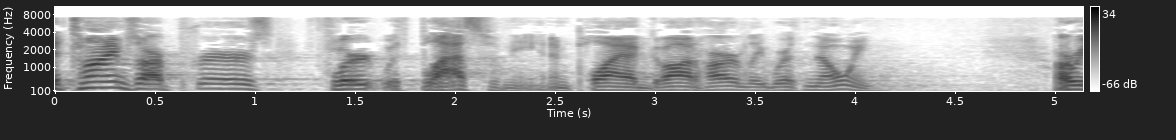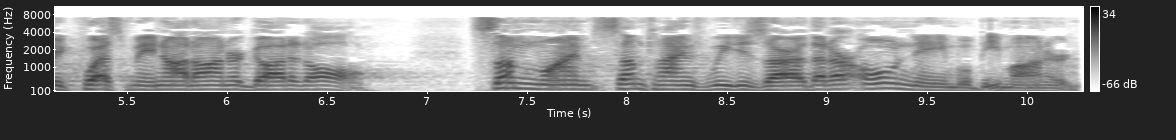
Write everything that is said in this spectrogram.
At times, our prayers flirt with blasphemy and imply a God hardly worth knowing. Our requests may not honor God at all. Sometimes, sometimes we desire that our own name will be honored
